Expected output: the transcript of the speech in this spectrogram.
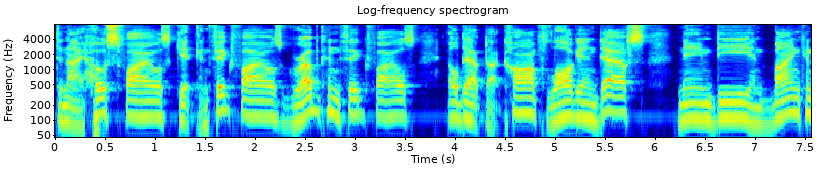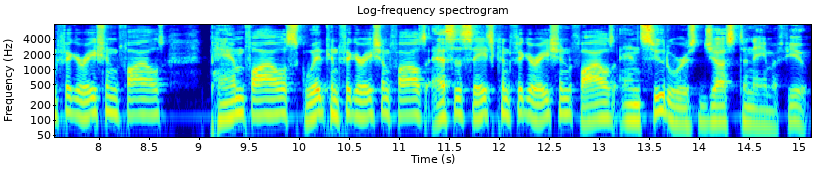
deny host files, git config files, grub config files, ldap.conf, login defs, named and bind configuration files, PAM files, Squid configuration files, SSH configuration files, and sudoers, just to name a few.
